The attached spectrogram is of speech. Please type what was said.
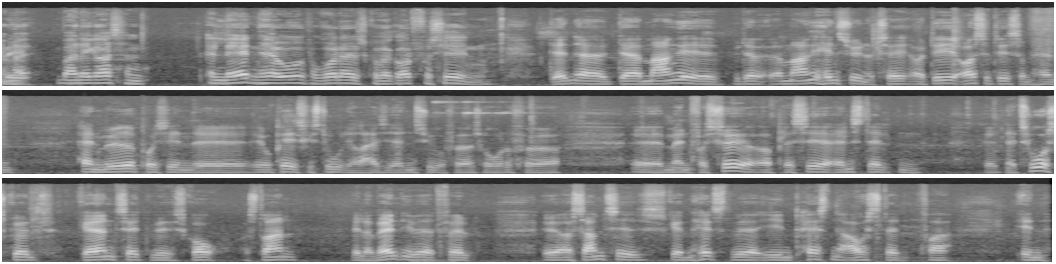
Jamen, med, var det ikke også, han, han lagde den herude på grund af, at det skulle være godt for sjælen? Den er, der, er mange, der er mange hensyn at tage, og det er også det, som han, han møder på sin øh, europæiske studierejse i 1847-48. Øh, man forsøger at placere anstalten øh, naturskønt, gerne tæt ved skov og strand, eller vand i hvert fald, øh, og samtidig skal den helst være i en passende afstand fra en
